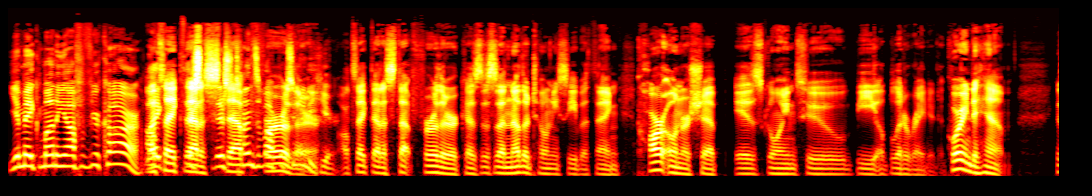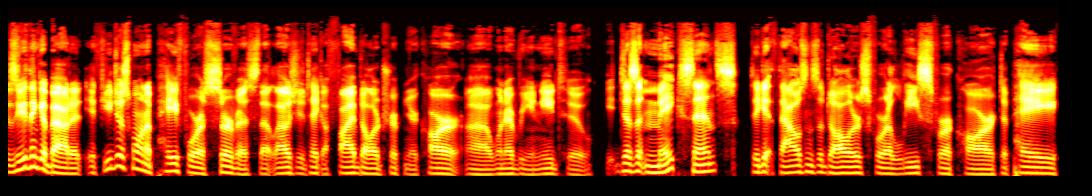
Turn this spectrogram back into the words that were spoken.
you make money off of your car. I'll Like, take that there's, a there's step tons of further. opportunity here. I'll take that a step further because this is another Tony Seba thing. Car ownership is going to be obliterated, according to him. Because if you think about it, if you just want to pay for a service that allows you to take a five dollar trip in your car uh, whenever you need to, does it make sense to get thousands of dollars for a lease for a car to pay?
